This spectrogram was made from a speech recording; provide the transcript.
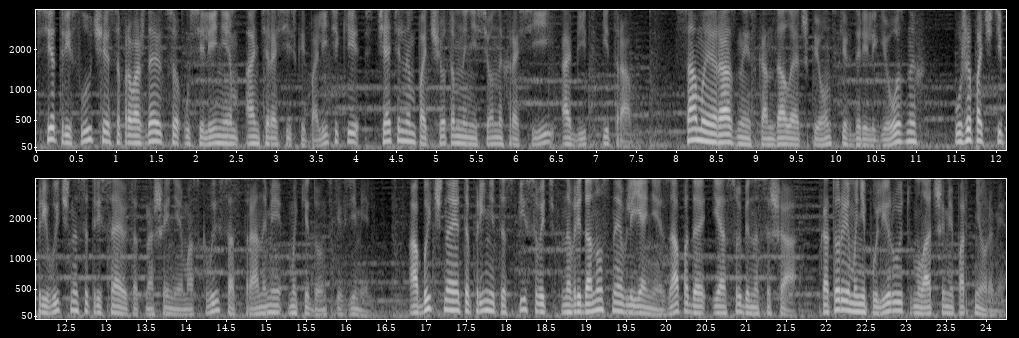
все три случая сопровождаются усилением антироссийской политики с тщательным подсчетом нанесенных России обид и травм. Самые разные скандалы от шпионских до религиозных уже почти привычно сотрясают отношения Москвы со странами македонских земель. Обычно это принято списывать на вредоносное влияние Запада и особенно США, которые манипулируют младшими партнерами,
